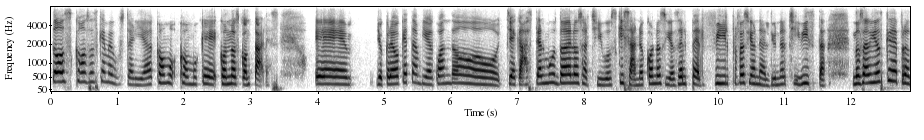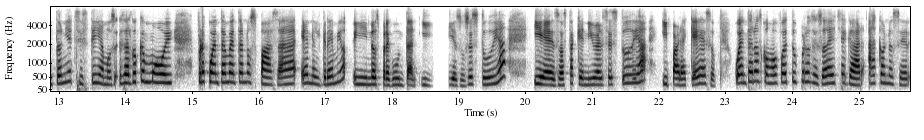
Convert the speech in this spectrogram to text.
dos cosas que me gustaría como, como que nos contaras. Eh, yo creo que también cuando llegaste al mundo de los archivos, quizá no conocías el perfil profesional de un archivista, no sabías que de pronto ni existíamos. Es algo que muy frecuentemente nos pasa en el gremio y nos preguntan, ¿y y eso se estudia y eso hasta qué nivel se estudia y para qué eso. Cuéntanos cómo fue tu proceso de llegar a conocer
